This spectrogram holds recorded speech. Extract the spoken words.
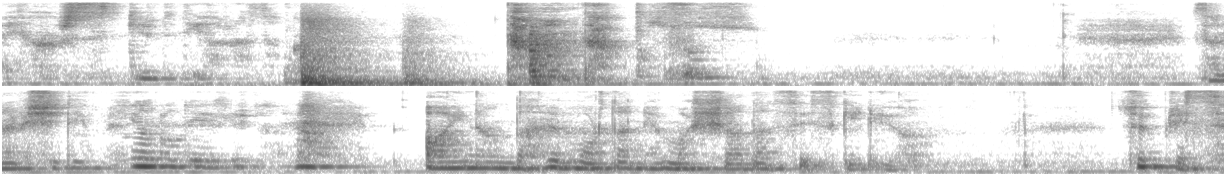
E, hırsız girdi diye arasak. Tamam da. Sus. Sana bir şey diyeyim mi? Yan odaya girdi. Ne? Aynı anda hem oradan hem aşağıdan ses geliyor. Sürpriz.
